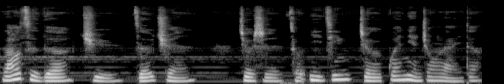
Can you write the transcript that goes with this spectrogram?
老子的“取则全”就是从《易经》这个观念中来的。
